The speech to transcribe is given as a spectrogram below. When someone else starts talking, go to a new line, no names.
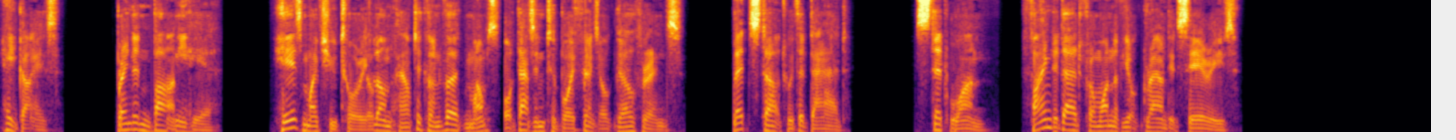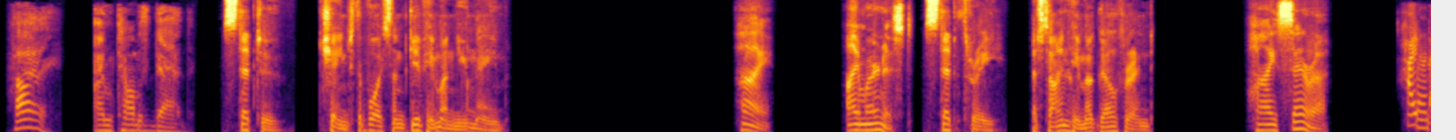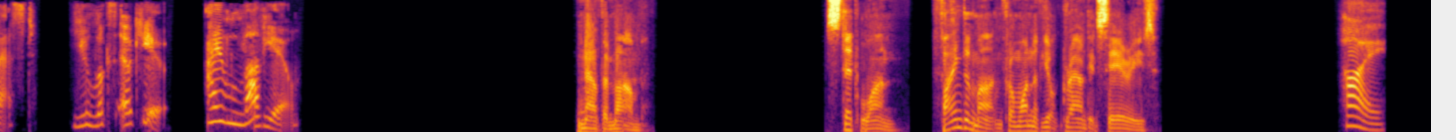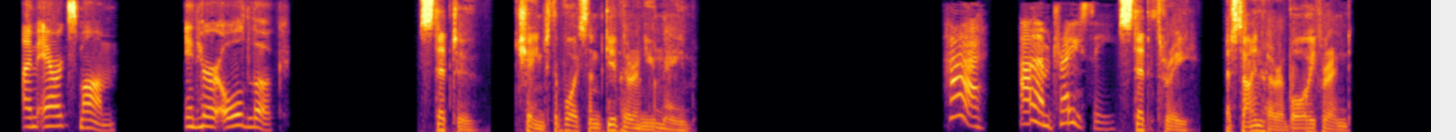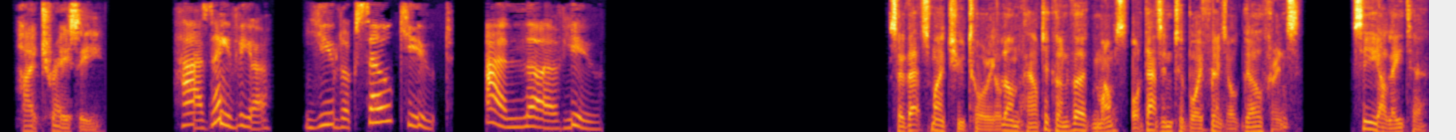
Hey guys. Brendan Barney here. Here's my tutorial on how to convert moms or dads into boyfriends or girlfriends. Let's start with a dad. Step 1. Find a dad from one of your grounded series.
Hi, I'm Tom's dad.
Step 2. Change the voice and give him a new name.
Hi. I'm Ernest.
Step 3. Assign him a girlfriend.
Hi Sarah.
Hi Ernest. You look so cute. I love you.
Now the mom. Step 1. Find a mom from one of your grounded series.
Hi. I'm Eric's mom. In her old look.
Step 2. Change the voice and give her a new name.
Hi, I'm Tracy.
Step 3. Assign her a boyfriend.
Hi Tracy.
Hi Xavier. You look so cute. I love you.
So that's my tutorial on how to convert moms or dads into boyfriends or girlfriends. See ya later.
